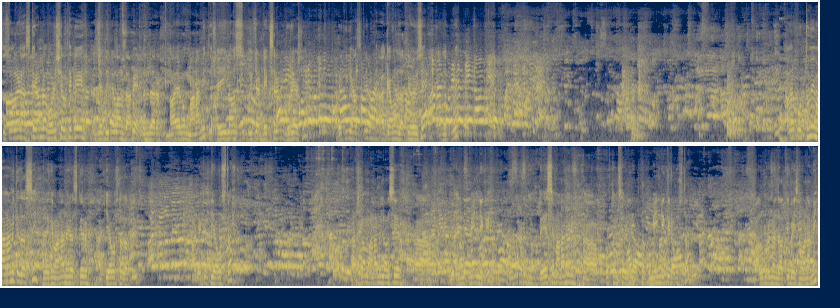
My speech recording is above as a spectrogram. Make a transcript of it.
তো চলেন, আজকের আমরা বরিশাল থেকে যে দুইটা লঞ্চ যাবে অ্যাডভেঞ্চার নয় এবং মানামি, তো সেই লঞ্চ দুইটা ডেক সাইডে ঘুরে আসি। দেখি আজকের কেমন যাত্রী হয়েছে। আমরা প্রথমেই মানামিতে যাচ্ছি। দেখি মানামির আজকের কী অবস্থা যাত্রী আর ডেকের কী অবস্থা? আসলাম মানামি লঞ্চের মেইন ডেকে পেয়েছে মানামির প্রথম শ্রেণির অর্থাৎ মেইন ডেকের অবস্থা। ভালো পরিমাণ যাত্রী পেয়েছে মানামি।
